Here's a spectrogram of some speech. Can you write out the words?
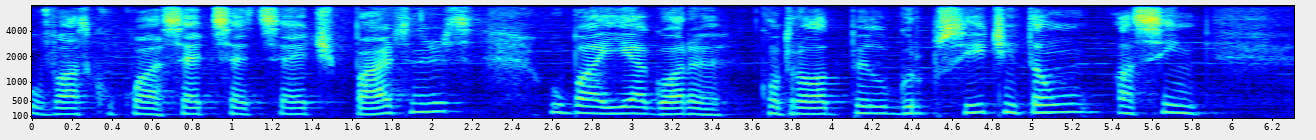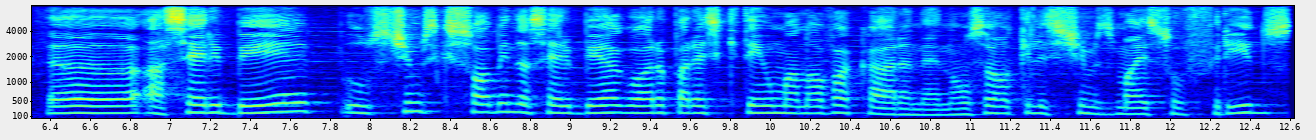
O Vasco com a 777 Partners, o Bahia agora controlado pelo Grupo City. Então, assim, uh, a Série B, os times que sobem da Série B agora parece que tem uma nova cara, né? Não são aqueles times mais sofridos.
